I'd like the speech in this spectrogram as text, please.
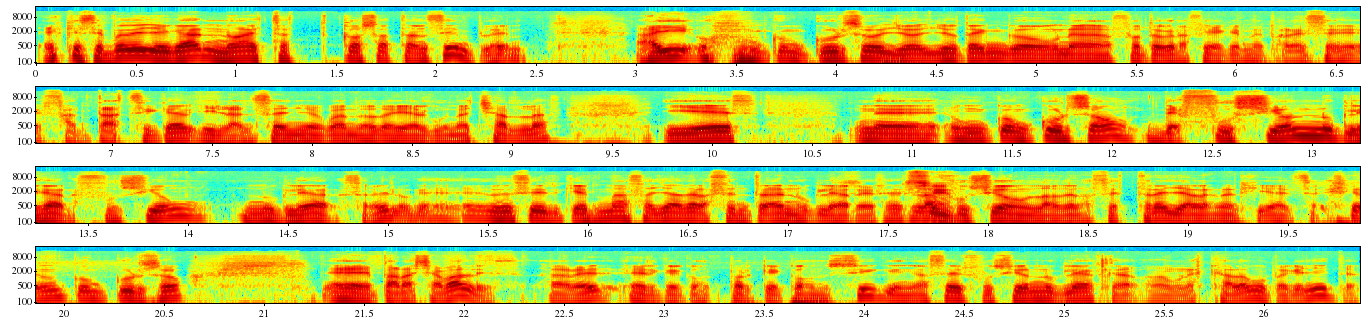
es que se puede llegar no a estas cosas tan simples. Hay un concurso, yo, yo tengo una fotografía que me parece fantástica y la enseño cuando doy algunas charlas, y es eh, un concurso de fusión nuclear, fusión nuclear, ¿sabéis lo que es? decir? Que es más allá de las centrales nucleares, es la fusión, la de las estrellas, la energía. Es un concurso eh, para chavales, a ver, el que, porque consiguen hacer fusión nuclear a una escala muy pequeñita.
